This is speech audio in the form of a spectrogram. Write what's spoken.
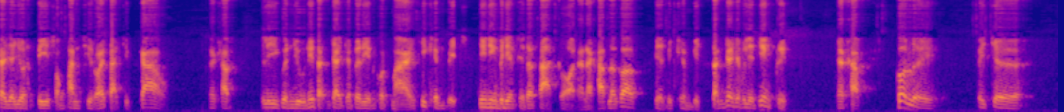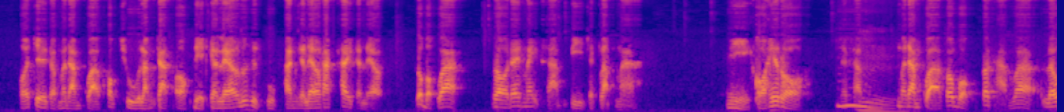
กันยายนปี 2489 นะครับลีกวนยูนี่ตัดสินใจจะไปเรียนกฎหมายที่เคมบริดจ์จริงๆ ไปเรียนเศรษฐศาสตร์ก่อนนะครับ แล้วก็เปลี่ยนไปเคมบริดจ์ตัดสินใจจะไปเรียนที่อังกฤษนะครับ ก็เลยไปเจอพอเจอกับมาดามกว่าคอกชู หลังจากออกเดทกันแล้ว รู้สึกผูกพันกันแล้วรักใคร่กันแล้ว ก็บอกว่ารอได้ไหมอีกสามปีจะกลับมา นี่ขอให้รอ นะครับอืมมาดามกว่าก็บอกก็ถามว่า แล้ว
